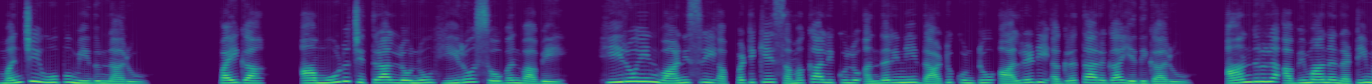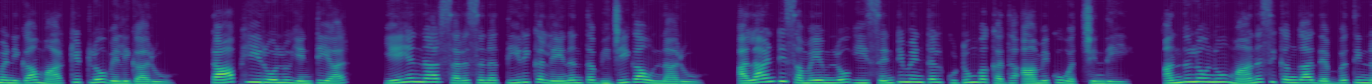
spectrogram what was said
మంచి ఊపు మీదున్నారు. పైగా ఆ మూడు చిత్రాల్లోనూ హీరో శోభన్ బాబే. హీరోయిన్ వాణిశ్రీ అప్పటికే సమకాలికులు అందరినీ దాటుకుంటూ ఆల్రెడీ అగ్రతారగా ఎదిగారు. ఆంధ్రుల అభిమాన నటీమణిగా మార్కెట్లో వెలిగారు. టాప్ హీరోలు ఎన్టీఆర్ ఏఎన్ఆర్ సరసన తీరిక లేనంత బిజీగా ఉన్నారు. అలాంటి సమయంలో ఈ సెంటిమెంటల్ కుటుంబ కథ ఆమెకు వచ్చింది. అందులోనూ మానసికంగా దెబ్బతిన్న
